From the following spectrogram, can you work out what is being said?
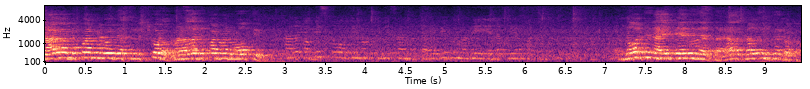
ಯಾವ್ಯಾವ ಡಿಪಾರ್ಟ್ಮೆಂಟ್ ಹೋಗಿದೆ ಲಿಸ್ಟ್ ಕೊಡು ನಾವೆಲ್ಲ ಡಿಪಾರ್ಟ್ಮೆಂಟ್ ಹೋಗ್ತೀವಿ ಅದು ಆಫೀಸ್ಗೆ ಹೋಗಿ ನೋಡ್ತೀವಿ ಸರ್ ಮತ್ತೆ ರಿವ್ಯೂ ನೋಡಿ ಎಲ್ಲ ಕ್ಲಿಯರ್ ನೋಡ್ತೀನಿ ಐ ಪಿ ಏನಿದೆ ಅಂತ. ಯಾವ್ದು ಕಳುಹಿಸಿದ್ರೆ ಇರ್ಬೇಕು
